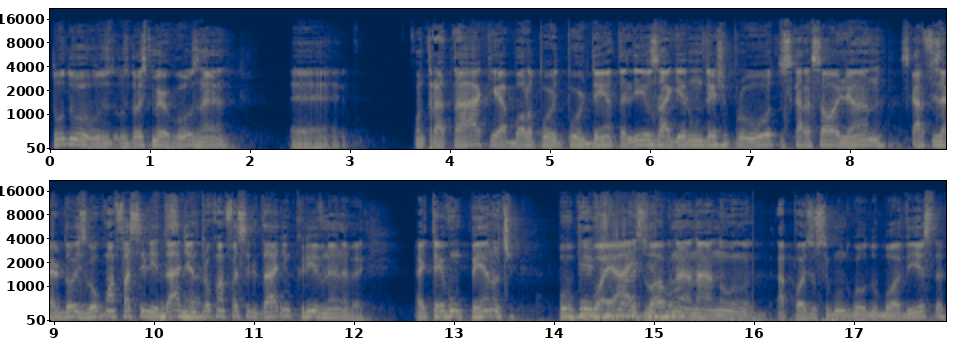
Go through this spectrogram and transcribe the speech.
tudo, os, os dois primeiros gols, né, é, contra-ataque, a bola por, por dentro ali, o zagueiro um deixa pro outro, os caras só olhando. Os caras fizeram dois gols com uma facilidade, Facilidade. entrou com uma facilidade incrível, né, né, velho? Aí teve um pênalti pro, pro Goiás logo errou. na, na- no, após o segundo gol do Boa Vista.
